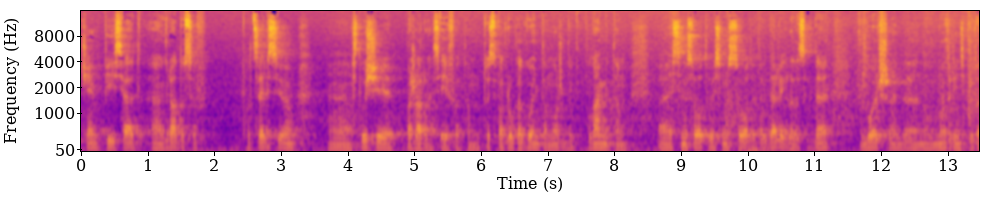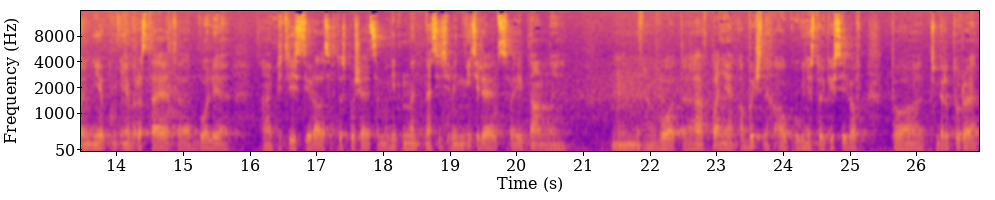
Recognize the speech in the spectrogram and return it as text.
чем 50 градусов по Цельсию в случае пожара сейфа. Там, то есть вокруг огонь, там может быть пламя там 700, 800 и так далее градусов, да, больше, да, но внутренняя температура не, не вырастает более 50 градусов. То есть, получается, магнитные носители не теряют свои данные. Вот. А в плане обычных огнестойких сейфов, то температура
